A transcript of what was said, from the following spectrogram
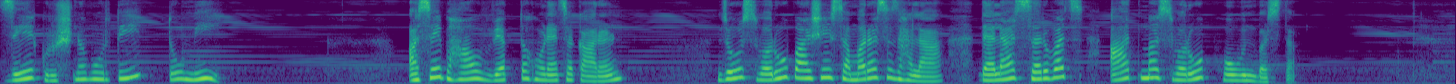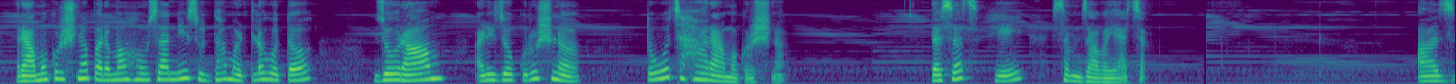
जे कृष्णमूर्ती तो मी असे भाव व्यक्त होण्याचं कारण जो स्वरूपाशी समरस झाला त्याला सर्वच आत्मस्वरूप होऊन बसतं. रामकृष्ण परमहंसांनी सुद्धा म्हटलं होतं जो राम आणि जो कृष्ण तोच हा रामकृष्ण. तसंच हे समजावयाचं. आज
